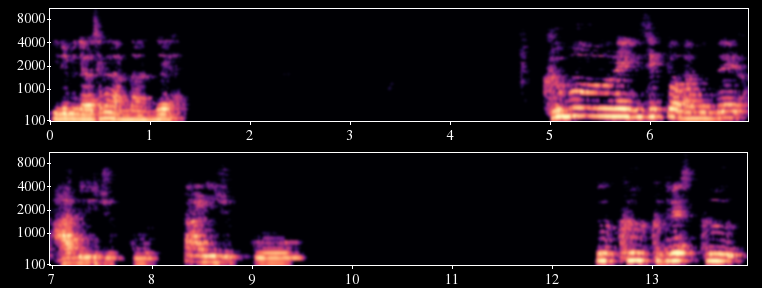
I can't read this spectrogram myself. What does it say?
이름이 내가 생각 안 나는데 그분의 인생도 봤는데 아들이 죽고 딸이 죽고 그, 그, 그들의, 그,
